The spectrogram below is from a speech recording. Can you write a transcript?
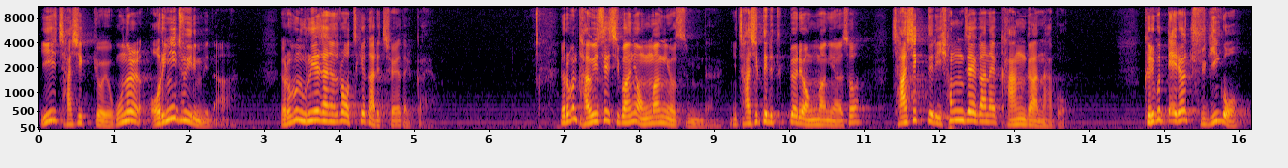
이 자식 교육 오늘 어린이 주일입니다. 여러분 우리의 자녀들을 어떻게 가르쳐야 될까요? 여러분 다윗의 집안이 엉망이었습니다. 이 자식들이 특별히 엉망이어서 자식들이 형제간에 강간하고 그리고 때려 죽이고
